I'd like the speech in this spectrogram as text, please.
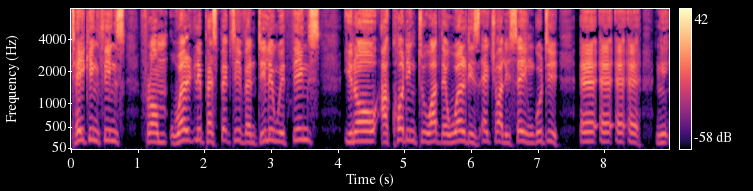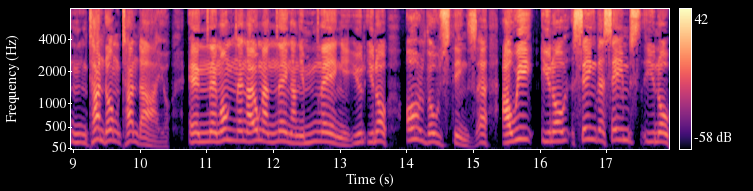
taking things from worldly perspective and dealing with things you know according to what the world is actually saying ukuthi eh eh eh ngithanda ongithandayo. Encenga oncengayo ongancenga ngimncengi you you know all those things. Uh, are we you know saying the same you know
